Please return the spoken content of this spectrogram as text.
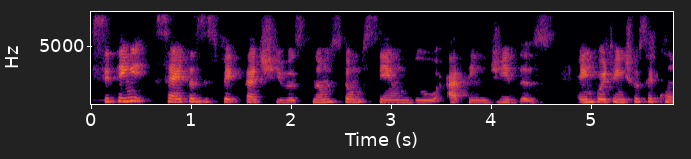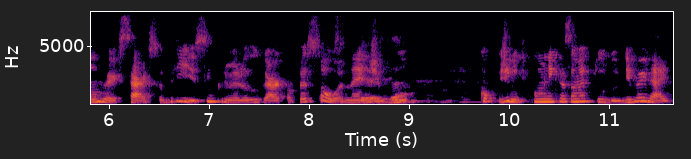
se tem certas expectativas que não estão sendo atendidas, é importante você conversar sobre isso em primeiro lugar com a pessoa, né? Tipo, gente, comunicação é tudo, de verdade.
